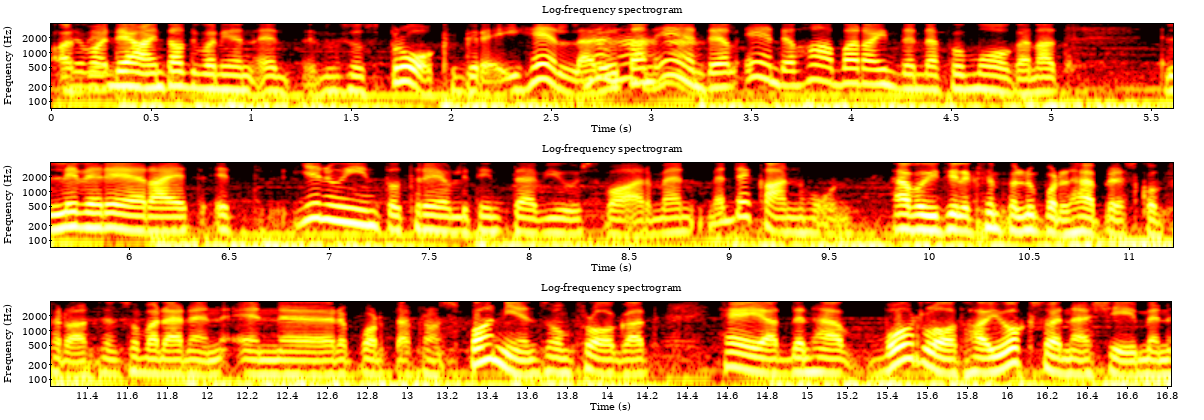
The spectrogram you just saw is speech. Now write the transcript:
Att Det, var, det har inte alltid varit en, en liksom språkgrej heller Nej, utan nej, nej. En, del, en del har bara inte den där förmågan att leverera ett, ett genuint och trevligt intervjusvar men, men det kan hon. Här var ju till exempel nu på den här presskonferensen så var där en, en eh, reporter från Spanien som frågade att hej att den här, vår låt har ju också energi men,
